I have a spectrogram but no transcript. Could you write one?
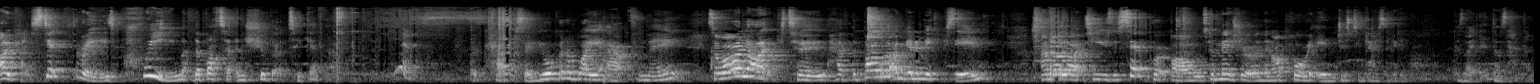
Okay, step three is cream the butter and sugar together. Yes. Okay, so you're going to weigh it out for me. So I like to have the bowl that I'm going to mix in, and I like to use a separate bowl to measure, and then I pour it in just in case I get it wrong, because it does happen.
